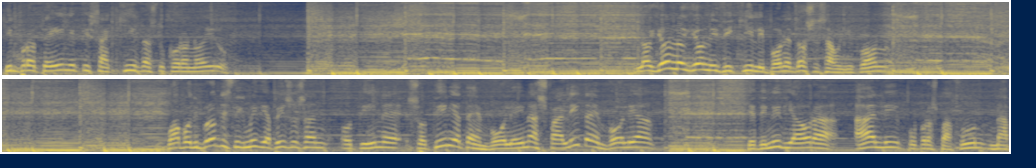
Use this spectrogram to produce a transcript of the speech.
την πρωτεΐνη της ακίδας του κορονοϊού. Λογιών λογιών ειδικοί λοιπόν εντός εισαγωγικών που από την πρώτη στιγμή διαπίστωσαν ότι είναι σωτήρια τα εμβόλια, είναι ασφαλή τα εμβόλια και την ίδια ώρα άλλοι που προσπαθούν να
